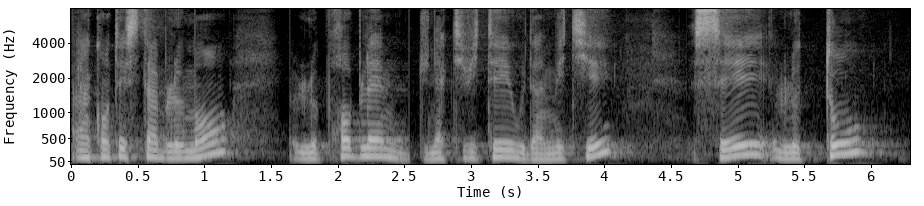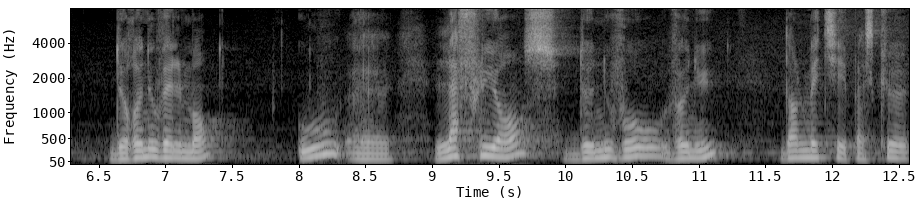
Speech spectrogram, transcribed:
Incontestablement, le problème d'une activité ou d'un métier, c'est le taux de renouvellement ou euh, l'affluence de nouveaux venus dans le métier. Parce que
